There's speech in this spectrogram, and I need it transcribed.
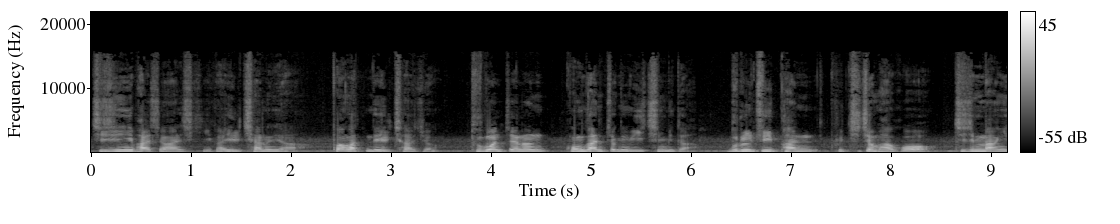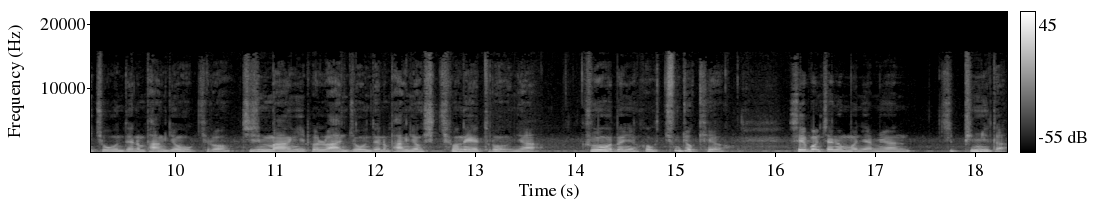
지진이 발생한 시기가 일치하느냐. 포항 같은 데 일치하죠. 두 번째는 공간적인 위치입니다. 물을 주입한 그 지점하고 지진망이 좋은 데는 반경 5km, 지진망이 별로 안 좋은 데는 반경 10km 내에 들어오느냐. 그거거든요. 그거 충족해요. 세 번째는 뭐냐면 깊이입니다.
